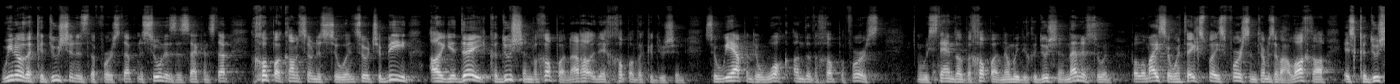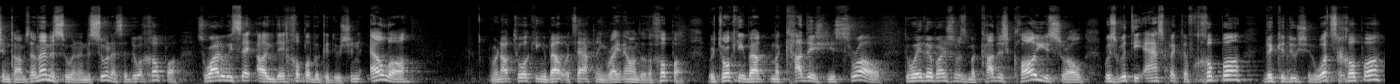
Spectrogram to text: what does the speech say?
We know that kedushin is the first step, Nisuin is the second step. Chuppah comes from Nisuin, so it should be al yedei kedushin v'chuppah, not al yedei chuppah v'kedushin. So we happen to walk under the chuppah first, and we stand on the chuppah, and then we do kedushin, and then Nisuin. But Lamaisa, what takes place first in terms of halacha is kedushin comes, and then Nisuin, and Nisuin has to do a chuppah. So why do we say al yedei chuppah v'kedushin? Ella. We're not talking about what's happening right now under the chuppah. We're talking about Makadish Yisrael. The way the Rebbe was Makadish Klal Yisrael was with the aspect of chuppah, the kedushin. What's chuppah?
